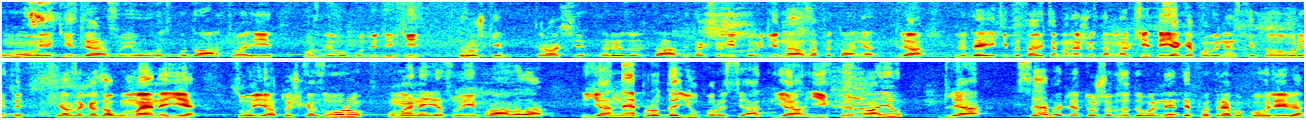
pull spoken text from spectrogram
умови якісь для свого господарства і, можливо, будуть якісь трошки кращі результати. Так що відповіді на запитання для людей, які питаються мене щось там навчити, як я повинен з ким-то говорити, я вже казав, у мене є своя точка зору, у мене є свої правила. Я не продаю поросят, я їх тримаю для себе, для того, щоб задовольнити потребу поголів'я.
